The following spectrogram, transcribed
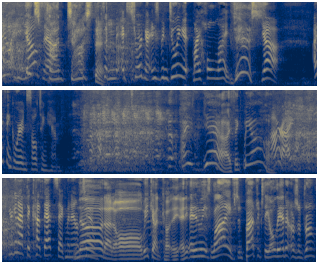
really, he yells it's now. fantastic. It's extraordinary. And he's been doing it my whole life. yes. Yeah. I think we're insulting him. I yeah, I think we are. All right. You're going to have to cut that segment out, No, too. not at all. We can't cut any. Anyway, it's live. St. Patrick's Day. All the editors are drunk.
